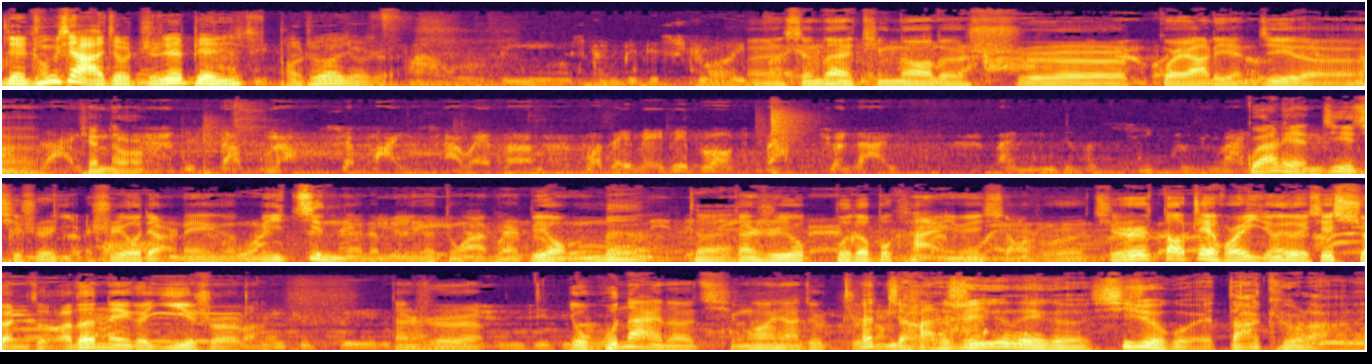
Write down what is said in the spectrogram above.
脸冲下就直接变一跑车，就是呃，现在听到的是《怪鸭的演技》的片头。《怪鸭的演技》其实也是有点那个没劲的这么一个动画片，比较闷，对，但是又不得不看，因为小时候其实到这会儿已经有一些选择的那个意识了，但是又无奈的情况下就只能看他讲的。是一个那个吸血鬼 Dracula 那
